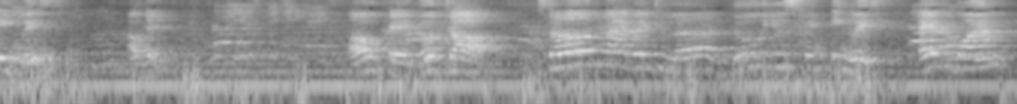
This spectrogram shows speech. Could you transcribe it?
English. Okay. Do you speak English? Okay, good job. So we are going to learn. Do you speak English? Everyone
